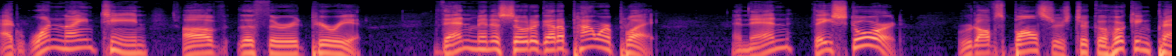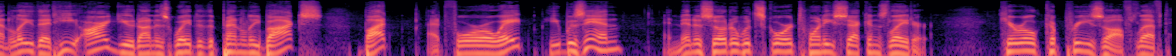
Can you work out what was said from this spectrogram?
at 119 of the third period. Then Minnesota got a power play, and then they scored. Rudolfs Balcers took a hooking penalty that he argued on his way to the penalty box, but at 4.08, he was in, and Minnesota would score 20 seconds later. Kirill Kaprizov left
